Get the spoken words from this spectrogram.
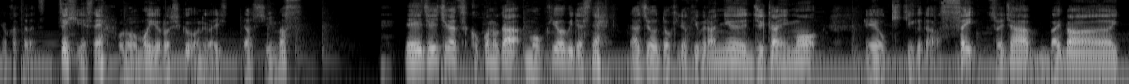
よかったらぜひですね、フォローもよろしくお願いいたします。え11月9日木曜日ですね、ラジオドキドキブランニュー、次回も、えお聴きください。それじゃあ、バイバーイ。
